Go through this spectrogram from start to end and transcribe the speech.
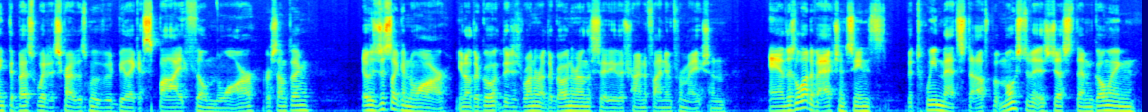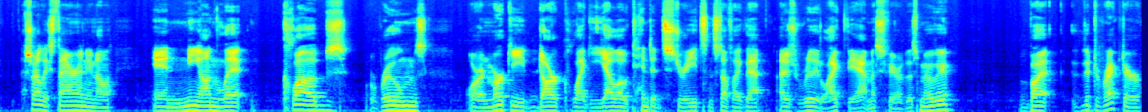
Think the best way to describe this movie would be like a spy film noir or something. It was just like a noir. You know, they're going, they just run around, they're going around the city, they're trying to find information, and there's a lot of action scenes between that stuff, but most of it is just them going, Charlize Theron, you know, in neon lit clubs or rooms, or in murky, dark, like yellow tinted streets and stuff like that. I just really like the atmosphere of this movie but the director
